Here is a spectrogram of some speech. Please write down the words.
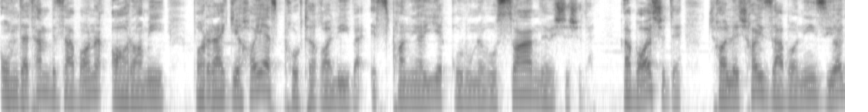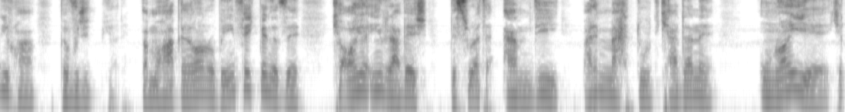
عمدتا به زبان آرامی با رگه های از پرتغالی و اسپانیایی قرون وسطا هم نوشته شده و باعث شده چالش های زبانی زیادی رو هم به وجود بیاره و محققان رو به این فکر بندازه که آیا این روش به صورت عمدی برای محدود کردن اوناییه که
